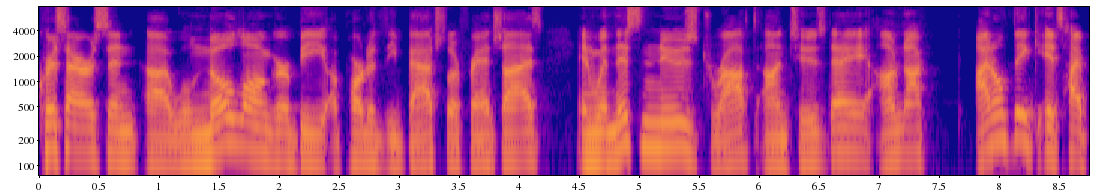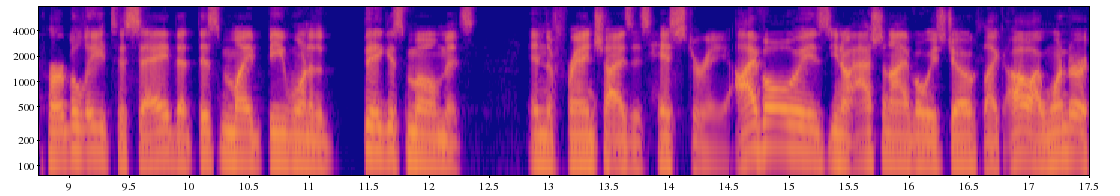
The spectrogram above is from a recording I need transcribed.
Chris Harrison uh, will no longer be a part of the Bachelor franchise. And when this news dropped on Tuesday, I'm not. I don't think it's hyperbole to say that this might be one of the biggest moments in the franchise's history. I've always, you know, Ash and I have always joked like, "Oh, I wonder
